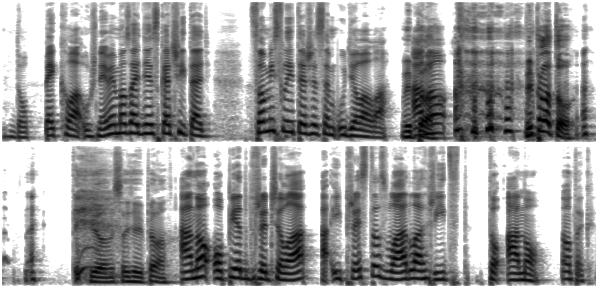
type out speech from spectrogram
do pekla, už neviem ozaj dneska čítať. Co myslíte, že som udelala? Vypila. vypila to? Jo, myslím, že vypila. Ano, opět břečela a i přesto zvládla říct to ano. No tak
